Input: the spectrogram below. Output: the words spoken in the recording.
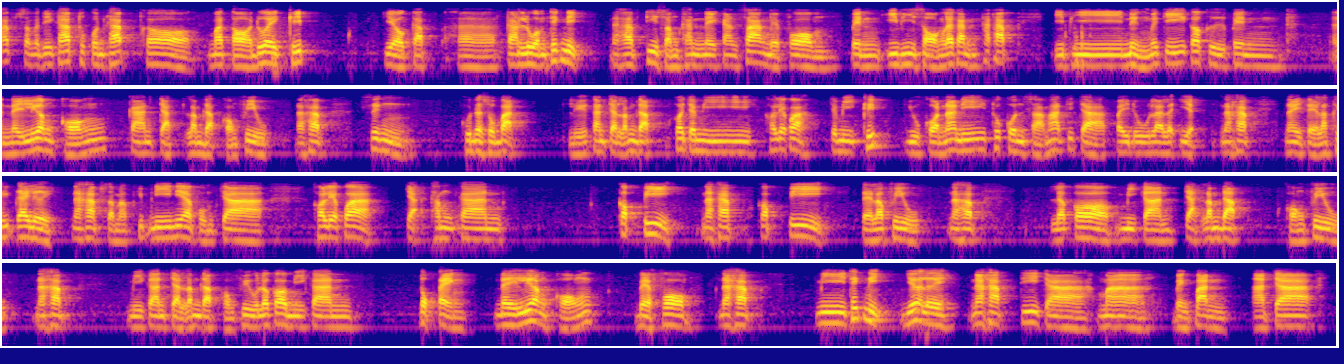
ครับ สวัสดีครับทุกคนครับ ก็มาต่อด้วยคลิปเกี่ยวกับการรวมเทคนิคนะครับที่สำคัญในการสร้างแบบฟอร์มเป็น EP 2 แล้วกันนะครับ EP 1 เมื่อกี้ก็คือเป็นในเรื่องของการจัดลำดับของฟิลนะครับ ซึ่งคุณสมบัติหรือการจัดลำดับก็จะมีเขาเรียกว่าจะมีคลิปอยู่ก่อนหน้านี้ ทุกคนสามารถที่จะไปดูรายละเอียดนะครับ ในแต่ละคลิปได้เลยนะครับสำหรับคลิปนี้เนี่ยผมจะ เขาเรียกว่าจะทำการ Copy นะครับ Copy แต่ละฟิลนะครับ แล้วก็มีการจัดลำดับของฟิลนะครับ มีการจัดลำดับของฟิลแล้วก็มีการตกแต่งในเรื่องของแบบฟอร์มนะครับ มีเทคนิคเยอะเลยนะครับ ที่จะมาแบ่งปันอาจจะ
